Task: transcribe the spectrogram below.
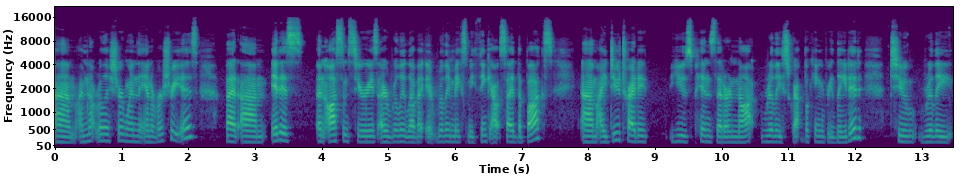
Um, I'm not really sure when the anniversary is, but um, it is an awesome series. I really love it. It really makes me think outside the box. Um, I do try to use pins that are not really scrapbooking related to really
